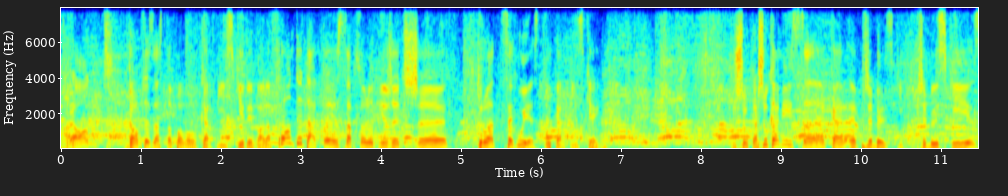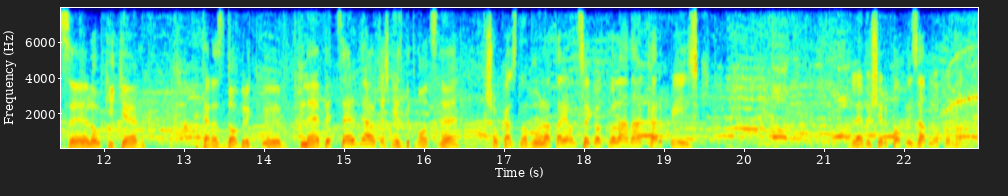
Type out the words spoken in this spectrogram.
Front. Dobrze zastopował Karpiński rywala. Fronty tak, to jest absolutnie rzecz, e, która cechuje styl Karpińskiego. Szuka, szuka miejsca Kar e, Przybylski. Przybylski z low kickiem. Teraz dobry e, lewy, celny, a chociaż niezbyt mocny. Szuka znowu latającego kolana Karpiński. Lewy sierpowy zablokowany.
